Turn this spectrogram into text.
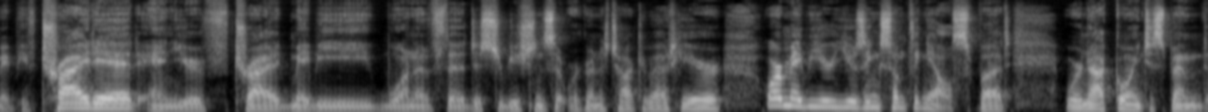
Maybe you've tried it and you've tried maybe one of the distributions that we're going to talk about here. Or maybe you're using something else. But we're not going to spend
